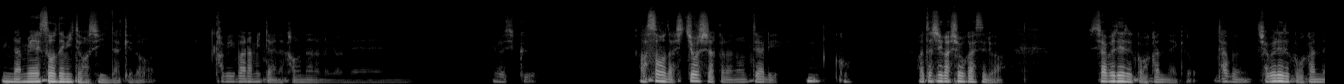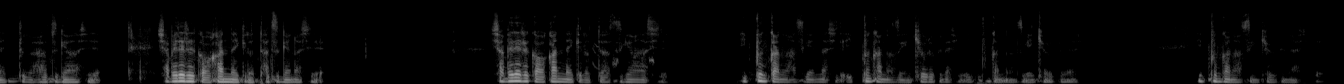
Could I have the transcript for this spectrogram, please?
みんな瞑想で見てほしいんだけど、カピバラみたいな顔なのよね。よろしく。あ、そうだ、視聴者からのお便り。こ私が紹介するわ。喋れるかわかんないけど、多分喋れるかわかんないっていう発言なしで。喋れるかわかんないけどって発言なしで。喋れるかわかんないけどって発言はなしで。1分間の発言なしで、1分間の発言協力なしで、1分間の発言協力なしで。1分間の発言協力なしで。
